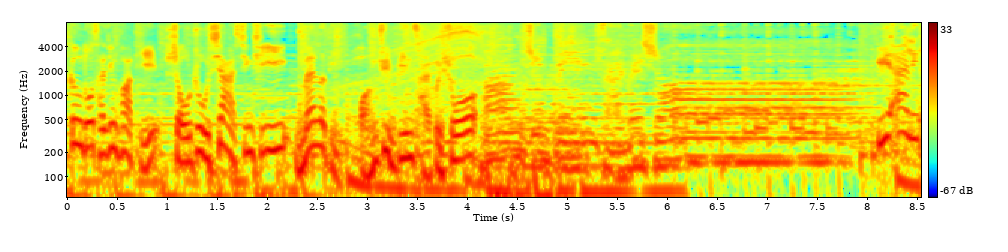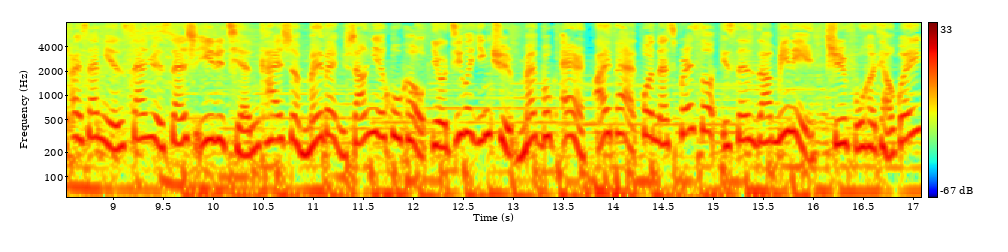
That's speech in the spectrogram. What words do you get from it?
更多财经话题，守住下星期一 Melody 黄俊斌才会说。于二零二三年三月三十一日前开设 Maybank 商业户口，有机会赢取 MacBook Air、iPad 或 Nespresso e s s e n z a Mini，需符合条规。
